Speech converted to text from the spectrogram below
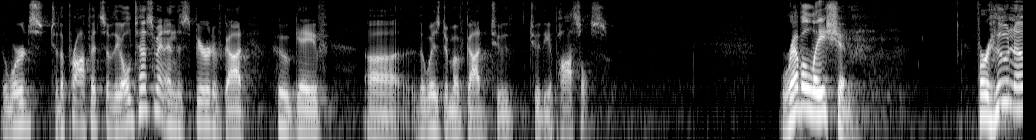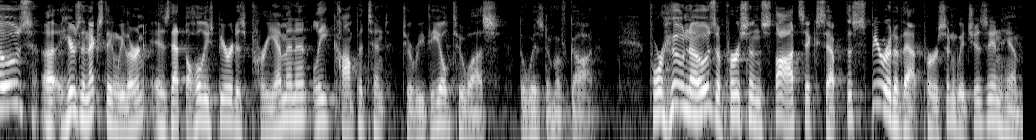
the words to the prophets of the Old Testament, and the Spirit of God who gave uh, the wisdom of God to, to the apostles. Revelation for who knows, uh, here's the next thing we learn is that the Holy Spirit is preeminently competent to reveal to us the wisdom of God. For who knows a person's thoughts except the spirit of that person which is in him?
